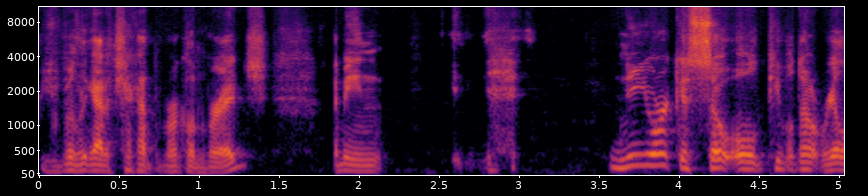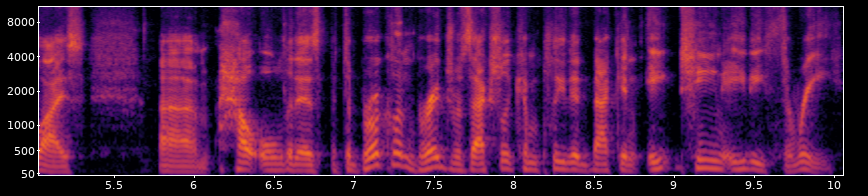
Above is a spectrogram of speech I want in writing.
you really got to check out the Brooklyn Bridge. I mean, New York is so old, people don't realize um, how old it is. But the Brooklyn Bridge was actually completed back in 1883.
